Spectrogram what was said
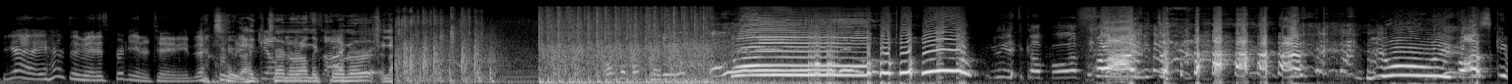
Yeah, it has to admit, it's pretty entertaining. Dude, I turn around the inside. corner and I. Mit kapott! Fuck! Júj, baszki!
